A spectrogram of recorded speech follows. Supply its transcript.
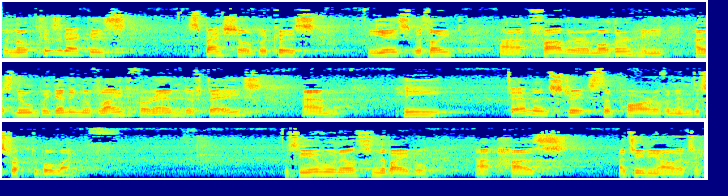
And Melchizedek is special because he is without uh, father or mother. He has no beginning of life or end of days. Um, he demonstrates the power of an indestructible life. You see, everyone else in the Bible uh, has a genealogy.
